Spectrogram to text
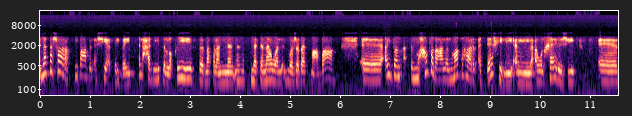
نتشارك في بعض الأشياء في البيت، الحديث اللطيف مثلا نتناول الوجبات مع بعض. آه، أيضا المحافظة على المظهر الداخلي ال- أو الخارجي آه،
